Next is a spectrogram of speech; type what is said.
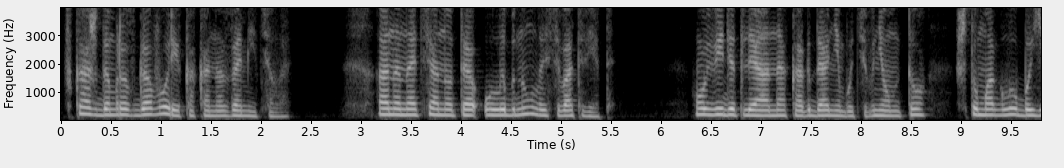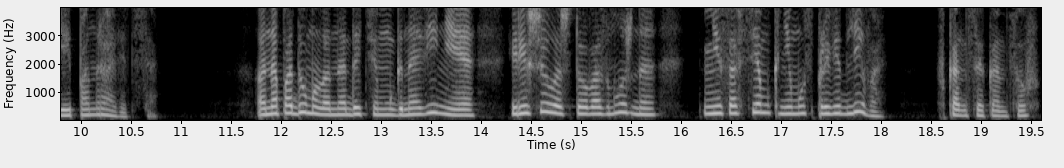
в каждом разговоре, как она заметила. Она натянуто улыбнулась в ответ. Увидит ли она когда-нибудь в нем то, что могло бы ей понравиться? Она подумала над этим мгновение и решила, что, возможно, не совсем к нему справедливо. В конце концов,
